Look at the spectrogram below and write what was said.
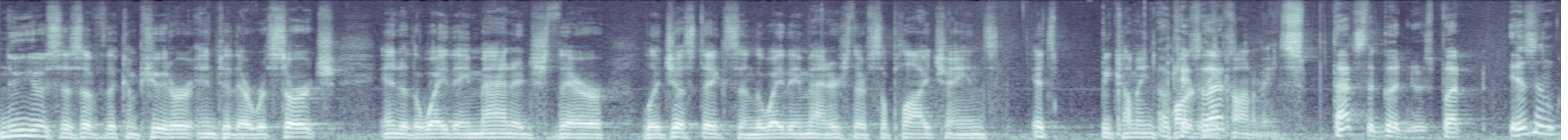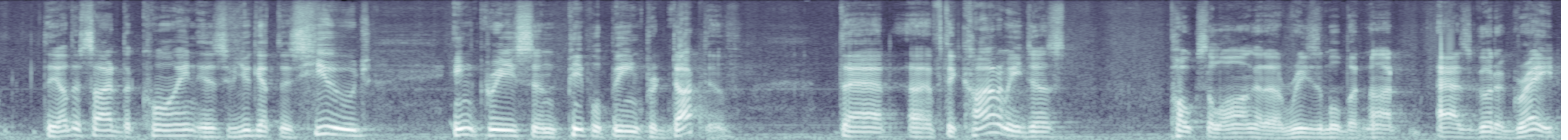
new uses of the computer into their research, into the way they manage their logistics and the way they manage their supply chains. It's becoming part of the economy. That's the good news. But isn't the other side of the coin is if you get this huge increase in people being productive, that uh, if the economy just pokes along at a reasonable but not as good a grade,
